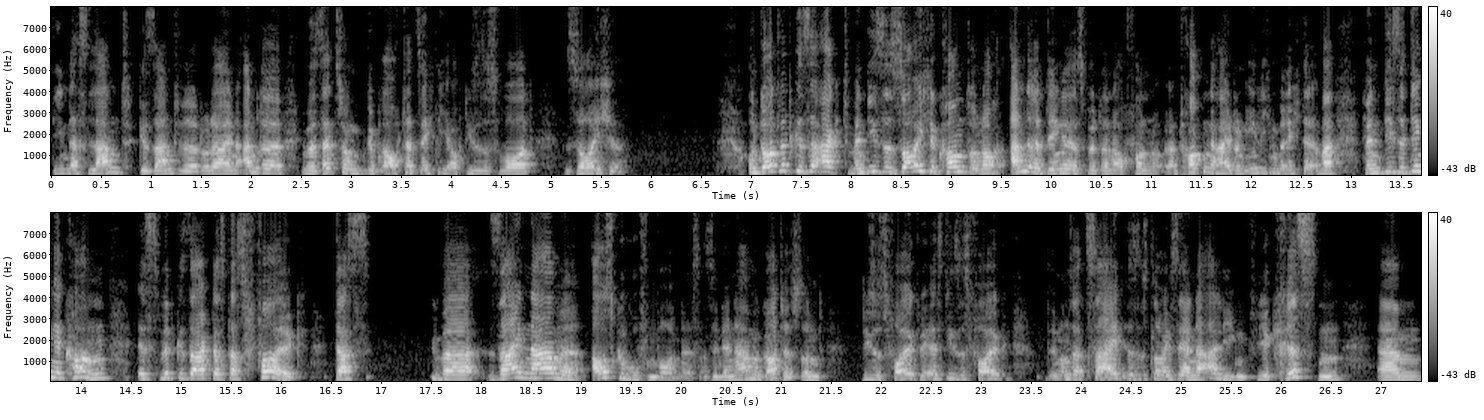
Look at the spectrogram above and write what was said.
die in das Land gesandt wird. Oder eine andere Übersetzung gebraucht tatsächlich auch dieses Wort Seuche. Und dort wird gesagt, wenn diese Seuche kommt und noch andere Dinge, es wird dann auch von Trockenheit und ähnlichem berichtet, aber wenn diese Dinge kommen, es wird gesagt, dass das Volk, das über sein Name ausgerufen worden ist, also der Name Gottes. Und dieses Volk, wer ist dieses Volk? In unserer Zeit ist es, glaube ich, sehr naheliegend. Wir Christen ähm,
